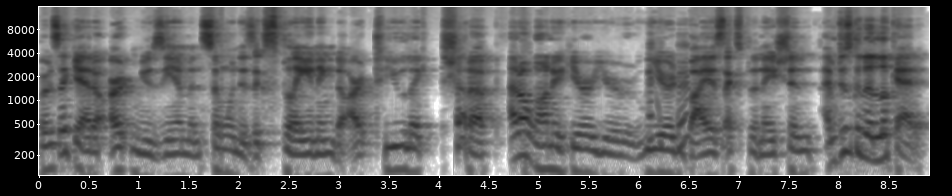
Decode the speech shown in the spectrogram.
or it's like you're at an art museum and someone is explaining the art to you. Like, shut up! I don't want to hear your weird biased explanation. I'm just gonna look at it.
